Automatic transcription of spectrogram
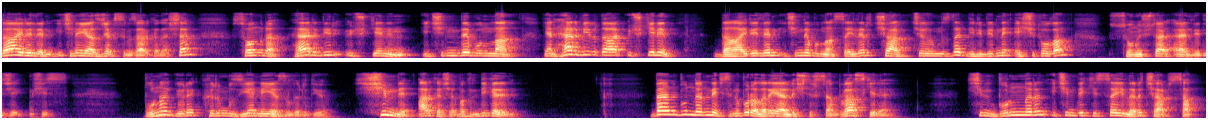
Dairelerin içine yazacaksınız arkadaşlar. Sonra her bir üçgenin içinde bulunan yani her bir daha üçgenin dairelerin içinde bulunan sayıları çarpacağımızda birbirine eşit olan sonuçlar elde edecekmişiz. Buna göre kırmızıya ne yazılır diyor. Şimdi arkadaşlar bakın dikkat edin. Ben bunların hepsini buralara yerleştirsem rastgele. Şimdi bunların içindeki sayıları çarpsam.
